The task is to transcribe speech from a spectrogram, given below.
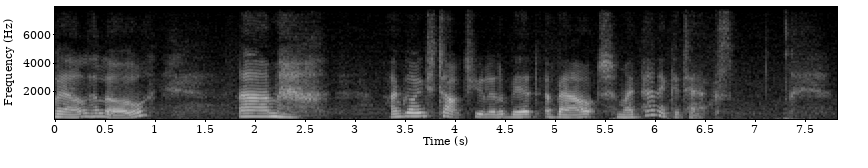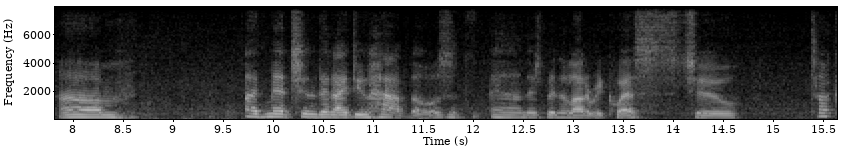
Well, hello. Um, I'm going to talk to you a little bit about my panic attacks. Um, I've mentioned that I do have those, and there's been a lot of requests to talk,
